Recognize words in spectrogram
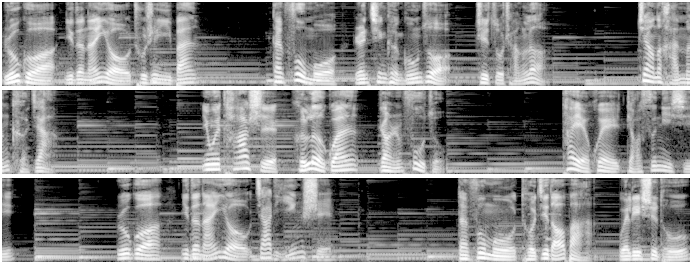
如果你的男友出身一般，但父母仍勤恳工作，知足常乐。这样的寒门可嫁，因为踏实和乐观让人富足。他也会屌丝逆袭。如果你的男友家底殷实，但父母投机倒把、唯利是图，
